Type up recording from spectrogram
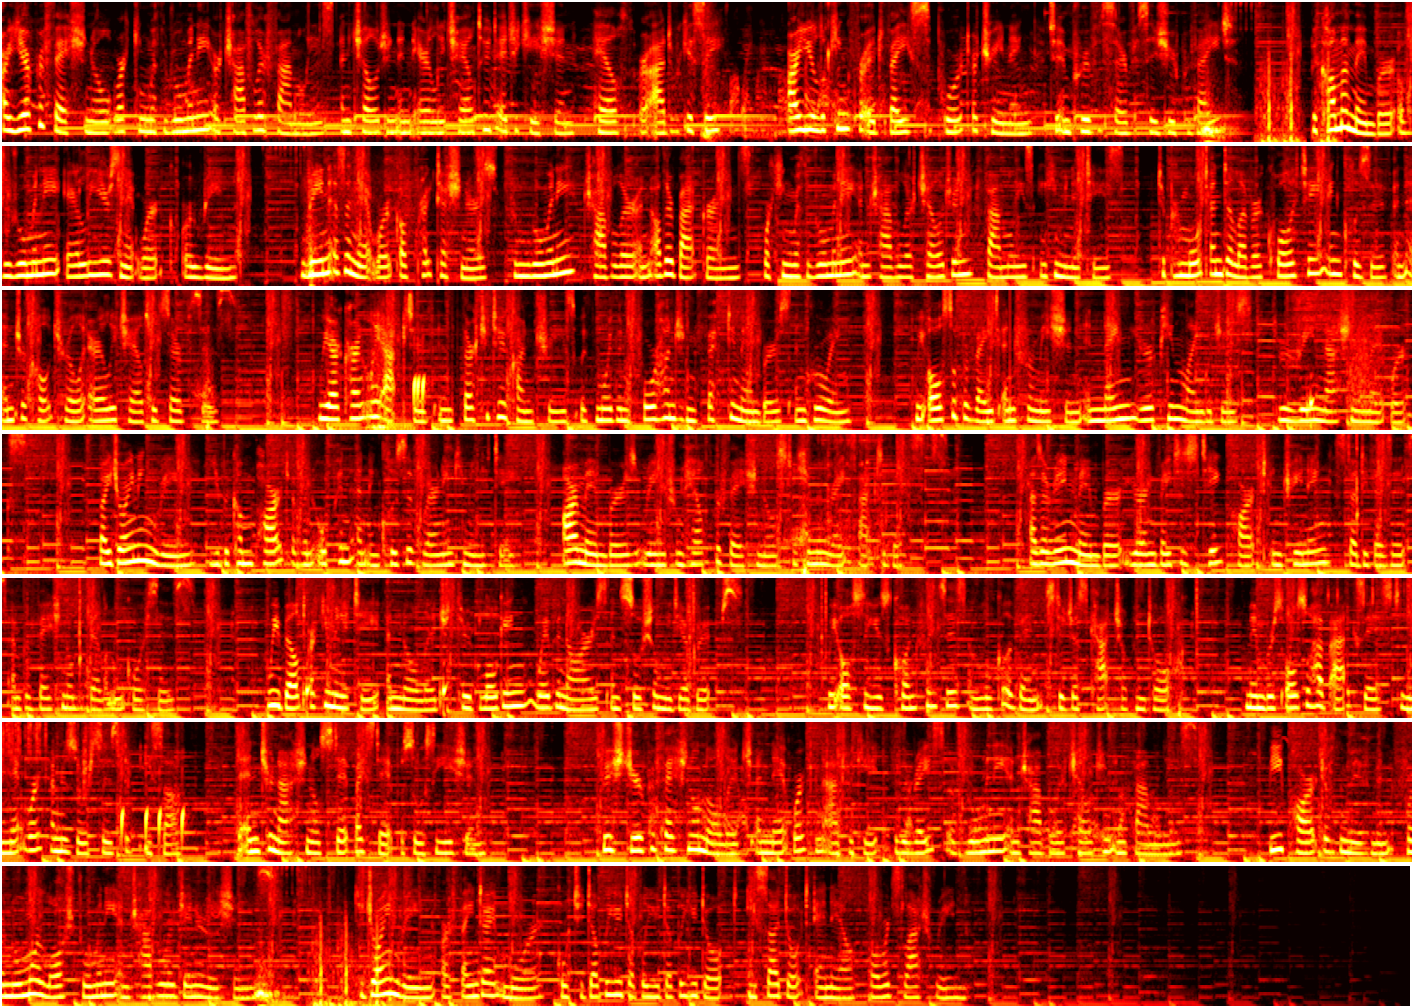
Are you a professional working with Romani or traveller families and children in early childhood education, health, or advocacy? Are you looking for advice, support, or training to improve the services you provide? Become a member of the Romani Early Years Network, or REYN. REYN is a network of practitioners from Romani, traveller, and other backgrounds working with Romani and traveller children, families, and communities to promote and deliver quality, inclusive, and intercultural early childhood services. We are currently active in 32 countries with more than 450 members and growing. We also provide information in nine European languages through REYN national networks. By joining REYN, you become part of an open and inclusive learning community. Our members range from health professionals to human rights activists. As a REYN member, you are invited to take part in training, study visits, and professional development courses. We built our community and knowledge through blogging, webinars, and social media groups. We also use conferences and local events to just catch up and talk. Members also have access to the network and resources of ISSA, the International Step by Step Association. Boost your professional knowledge and network and advocate for the rights of Romani and traveller children and families. Be part of the movement for no more lost Romani and traveller generations. To join REYN or find out more, go to www.issa.nl forward slash REYN.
